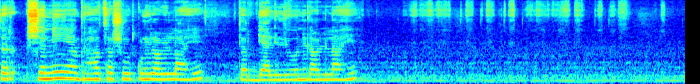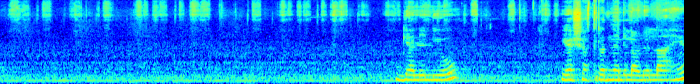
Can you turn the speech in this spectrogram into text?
तर शनी या ग्रहाचा शोध कोणी लावलेला आहे? तर गॅलिलिओने लावलेला आहे. गॅलिलिओ या शास्त्रज्ञाने लावलेला आहे.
